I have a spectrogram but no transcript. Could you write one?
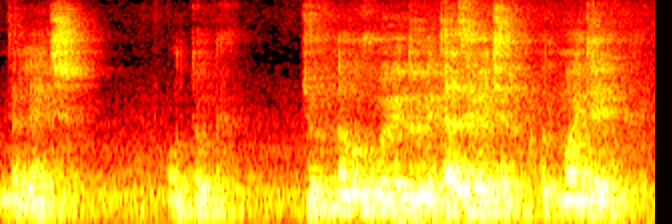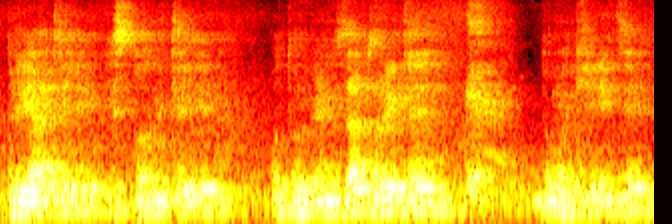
далеч от тук. Чух много хубави думи тази вечер от моите приятели, изпълнители, от организаторите, домакините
